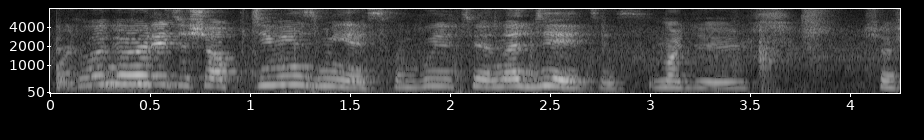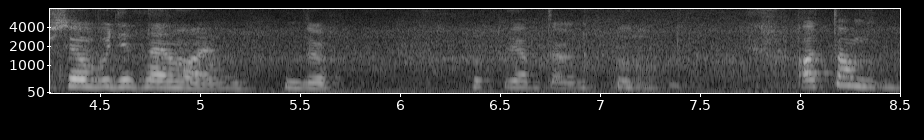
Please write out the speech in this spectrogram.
Так Ой, вы будет. говорите, что оптимизм есть, вы будете, надеетесь, Надеюсь, что все будет нормально. да. Я так. А там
